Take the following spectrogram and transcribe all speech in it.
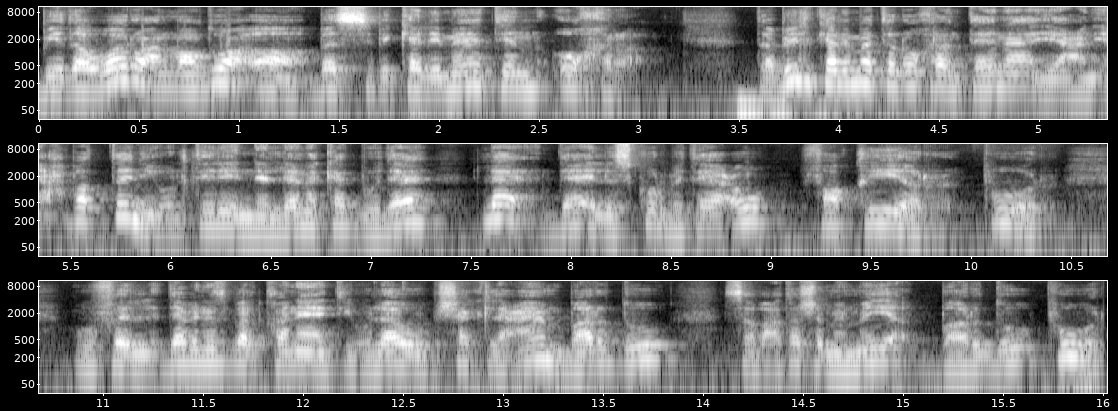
بيدوروا على الموضوع آه بس بكلمات أخرى. طب إيه الكلمات الأخرى؟ أنت هنا يعني أحبطتني. قلت لي إن اللي أنا كاتبه ده لا ده ال score بتاعه فقير poor. وفي ده بالنسبة لقناتي. ولو بشكل عام برضو 17% برضو poor.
